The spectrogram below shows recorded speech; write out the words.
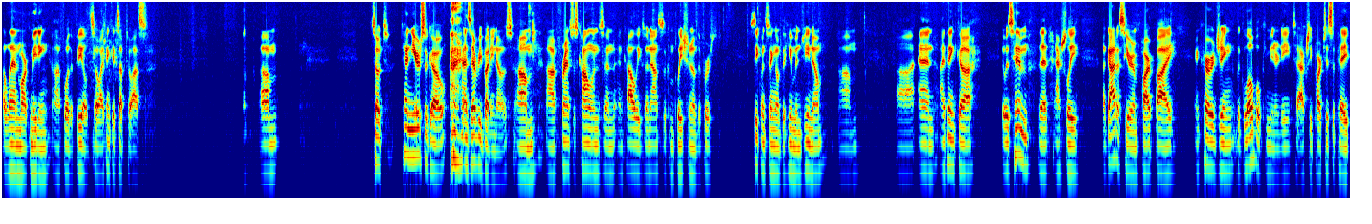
a landmark meeting uh, for the field. So I think it's up to us. Um, so 10 years ago, as everybody knows, um, uh, Francis Collins and, and colleagues announced the completion of the first sequencing of the human genome. Um, uh, and I think uh, it was him that actually uh, got us here in part by encouraging the global community to actually participate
